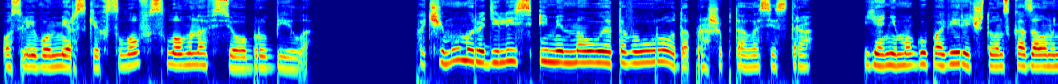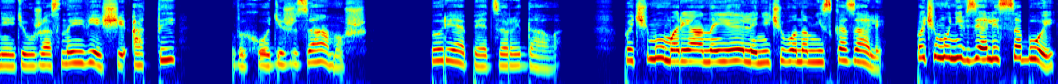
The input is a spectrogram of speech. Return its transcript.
После его мерзких слов словно все обрубило. «Почему мы родились именно у этого урода?» – прошептала сестра. Я не могу поверить, что он сказал мне эти ужасные вещи, а ты выходишь замуж». Тори опять зарыдала. «Почему Марианна и Эля ничего нам не сказали? Почему не взяли с собой?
